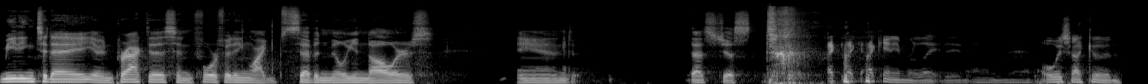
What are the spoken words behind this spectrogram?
meeting today in practice and forfeiting like seven million dollars, and that's just I, I, I can't even relate, dude. I. I wish I could.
